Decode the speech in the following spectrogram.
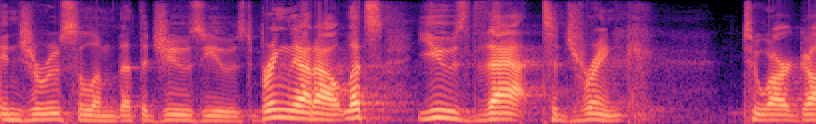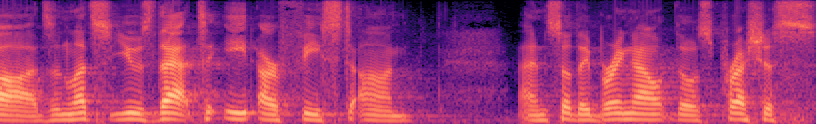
in Jerusalem that the Jews used. Bring that out. Let's use that to drink to our gods, and let's use that to eat our feast on. And so they bring out those precious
